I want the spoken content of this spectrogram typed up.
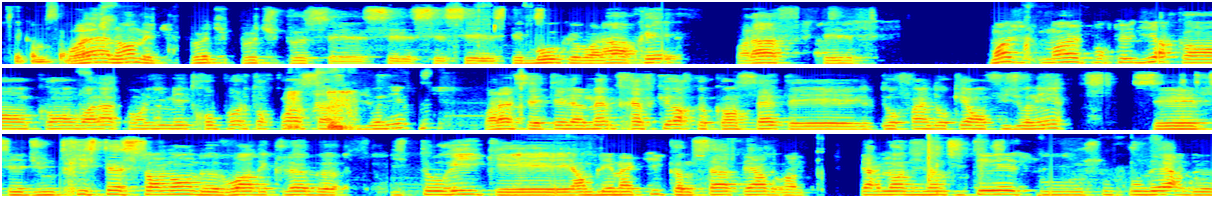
C'est comme ça. Ouais, non, mais tu peux, tu peux, tu peux. C'est beau que, voilà, après, voilà, moi, moi, pour te dire, quand, quand, voilà, quand l'I-Métropole Tourcoing s'est fusionné, voilà, c'était le même crève-cœur que quand Seth et Dauphin Docker ont fusionné. C'est d'une tristesse sans nom de voir des clubs historiques et emblématiques comme ça perdre, perdre leur identité sous, couvert de,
